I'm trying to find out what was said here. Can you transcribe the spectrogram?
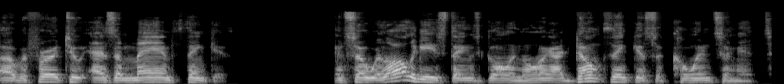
uh, referred to as A Man Thinketh. And so, with all of these things going on, I don't think it's a coincidence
